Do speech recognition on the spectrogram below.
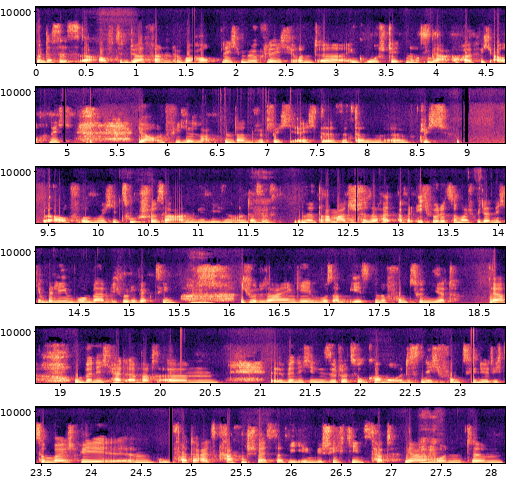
Und das ist äh, auf den Dörfern überhaupt nicht möglich und äh, in Großstädten ja, häufig auch nicht. Ja, und viele landen dann wirklich echt, äh, sind dann äh, wirklich auf irgendwelche Zuschüsse angewiesen und das mhm. ist eine dramatische Sache. Aber ich würde zum Beispiel da nicht in Berlin wohnen bleiben, ich würde wegziehen. Mhm. Ich würde dahin gehen, wo es am ehesten noch funktioniert. Ja, und wenn ich halt einfach, ähm, wenn ich in die Situation komme und es nicht funktioniert, ich zum Beispiel einen Beruf hatte als Krankenschwester, die irgendwie Schichtdienst hat, ja, mhm. und ähm,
